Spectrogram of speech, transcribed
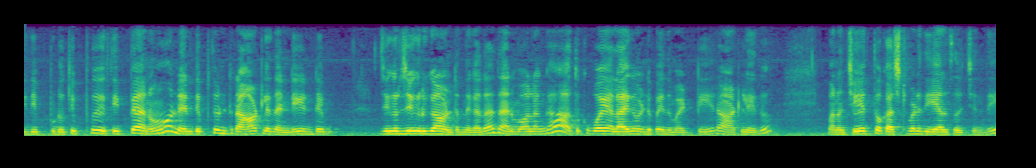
ఇది ఇప్పుడు తిప్పు తిప్పాను. నేను తిప్పుతుంటే రావట్లేదండి. అంటే జిగురు జిగురుగా ఉంటుంది కదా దాని మూలంగా అతుకుపోయి అలాగే ఉండిపోయింది మట్టి. రావట్లేదు. మనం చేతితో కష్టపడి తీయాల్సి వచ్చింది.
